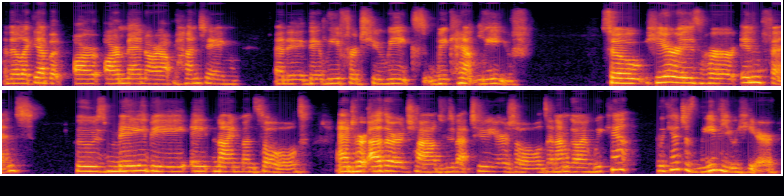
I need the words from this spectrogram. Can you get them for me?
And they're like yeah but our our men are out hunting and they, they leave for two weeks. We can't leave. So here is her infant who's maybe eight nine months old and her other child who's about two years old. And i'm going we can't we can't just leave you here.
